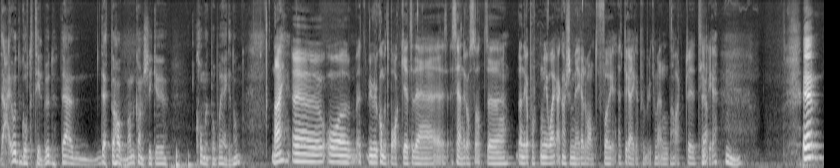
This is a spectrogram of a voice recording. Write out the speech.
det er jo et godt tilbud. Er, dette hadde man kanskje ikke kommet på på egen hånd. Nei, og vi vil komme tilbake til det senere også, at denne rapporten i år er kanskje mer relevant for et bredere publikum enn den har vært tidligere. Ja. Mm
